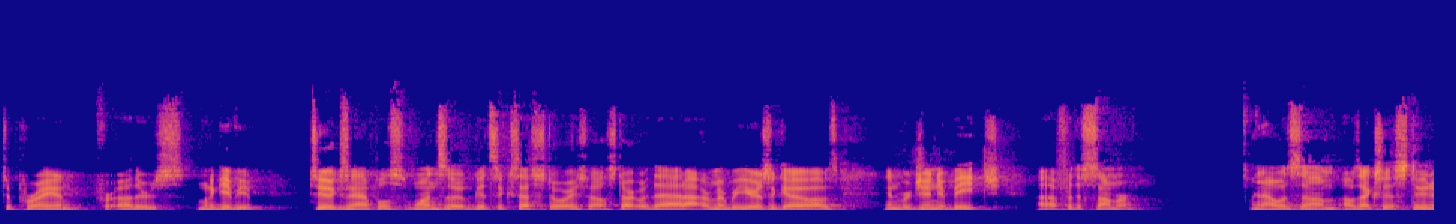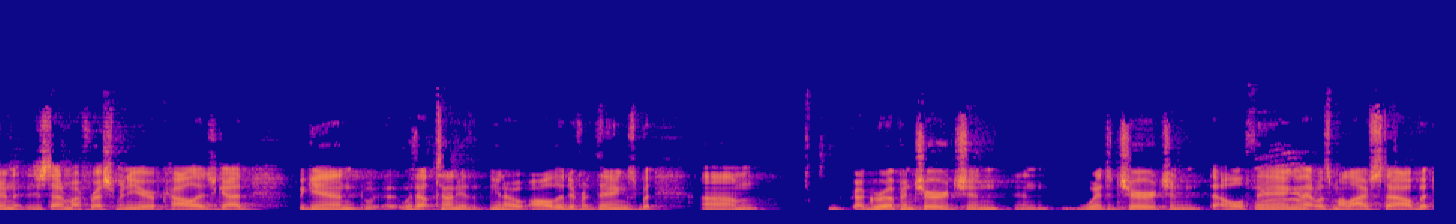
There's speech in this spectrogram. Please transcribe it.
to praying for others. I'm going to give you two examples. One's a good success story, so I'll start with that. I remember years ago, I was in Virginia Beach uh, for the summer. And I was, um, I was actually a student just out of my freshman year of college. God began, without telling you, you know, all the different things, but um, I grew up in church and, and went to church and that whole thing, and that was my lifestyle. But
